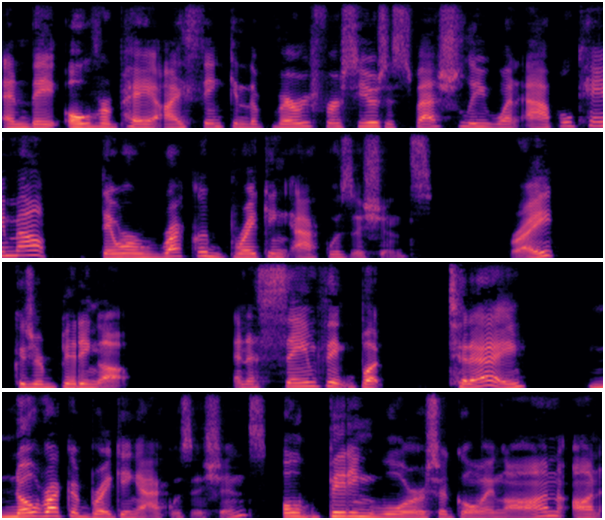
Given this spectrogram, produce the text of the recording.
and they overpay. I think in the very first years, especially when Apple came out, they were record breaking acquisitions, right? Because you're bidding up. And the same thing, but today, no record breaking acquisitions. Oh, bidding wars are going on on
